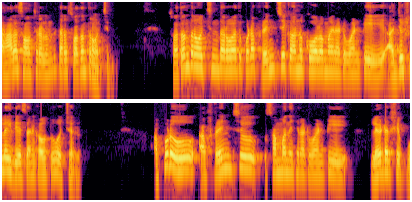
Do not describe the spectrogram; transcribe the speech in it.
చాలా సంవత్సరాలు ఉంది తర్వాత స్వతంత్రం వచ్చింది. స్వతంత్రం వచ్చిన తర్వాత కూడా ఫ్రెంచ్కి అనుకూలమైనటువంటి అధ్యక్షులు ఈ దేశానికి అవుతూ వచ్చారు. అప్పుడు ఆ ఫ్రెంచ్ సంబంధించినటువంటి లీడర్షిప్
